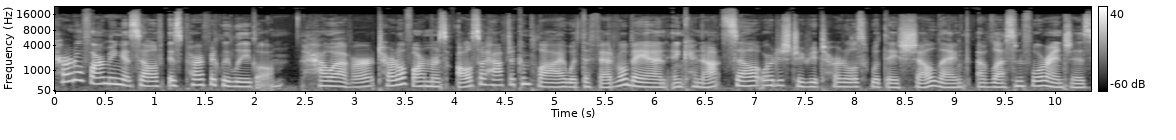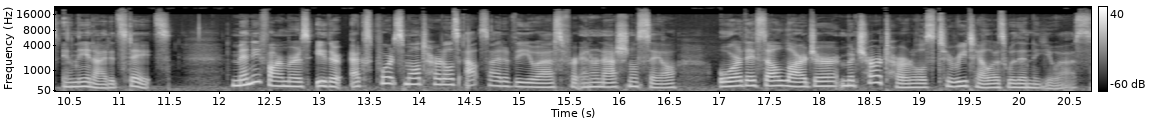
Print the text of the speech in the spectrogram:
Turtle farming itself is perfectly legal. However, turtle farmers also have to comply with the federal ban and cannot sell or distribute turtles with a shell length of less than 4 inches in the United States. Many farmers either export small turtles outside of the U.S. for international sale or they sell larger, mature turtles to retailers within the U.S.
